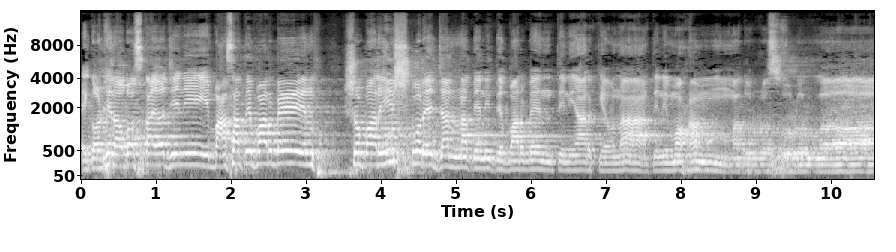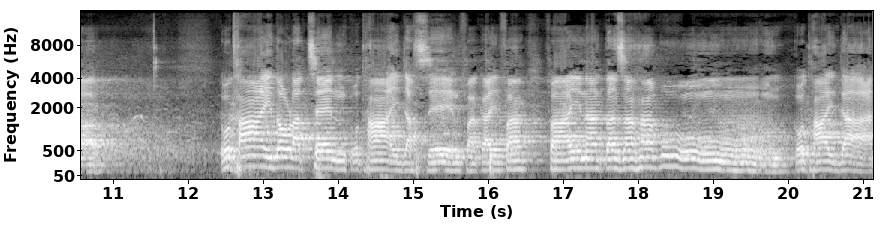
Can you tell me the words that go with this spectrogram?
এই কঠিন অবস্থায় যিনি বাঁচাতে পারবেন, সুপারিশ করে জান্নাতে নিতে পারবেন, তিনি আর কেউ না, তিনি মোহাম্মদুর রসুল্লাহ কোথায় দৌড়াচ্ছেন, কোথায় যাচ্ছেন? ফাঁকাই ফাইনা কোথায় যান?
